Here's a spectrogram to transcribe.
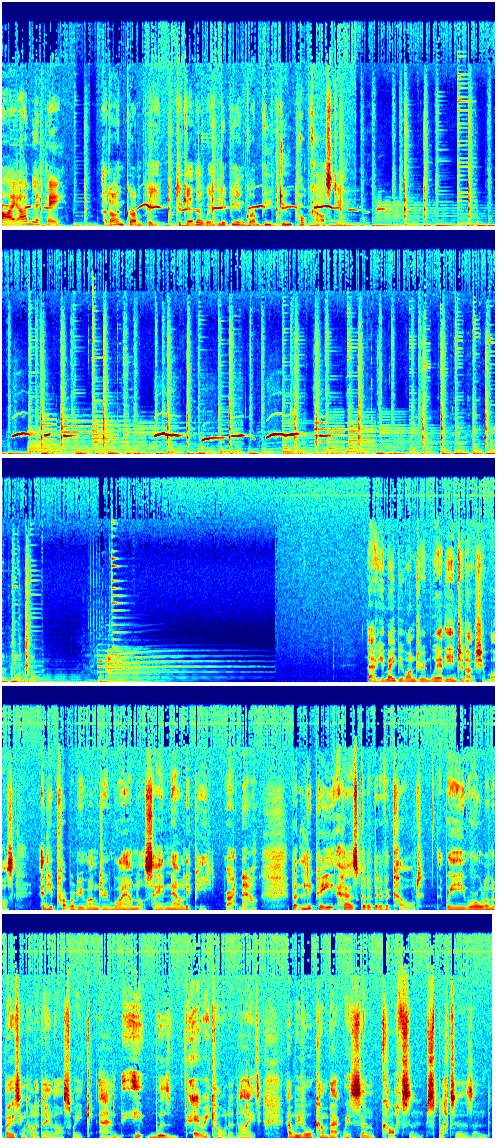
Hi, I'm Lippy. And I'm Grumpy. Together we're Lippy and Grumpy Do Podcasting. Now, you may be wondering where the introduction was, and you're probably wondering why I'm not saying now Lippy right now. But Lippy has got a bit of a cold. We were all on a boating holiday last week, and it was very cold at night, and we've all come back with some coughs and splutters and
